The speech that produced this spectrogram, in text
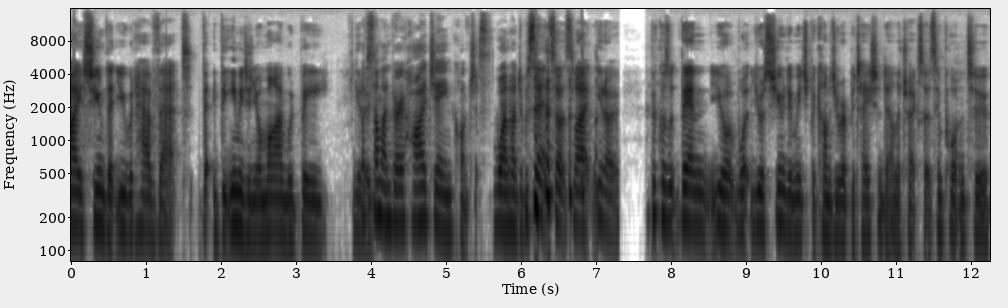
I assumed that you would have that. The, the image in your mind would be." You know, of someone very hygiene conscious. one hundred percent. So it's like you know, because then your what your assumed image becomes your reputation down the track. So it's important to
